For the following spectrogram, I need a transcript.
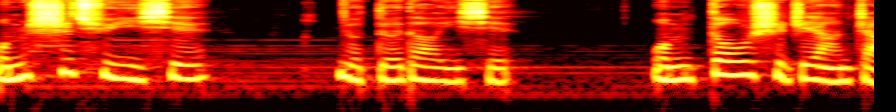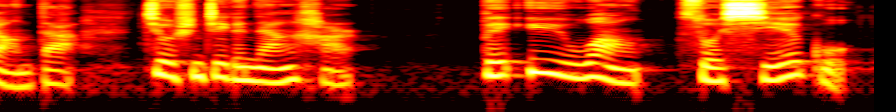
我们失去一些，又得到一些。我们都是这样长大，就是这个男孩被欲望所挟裹。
